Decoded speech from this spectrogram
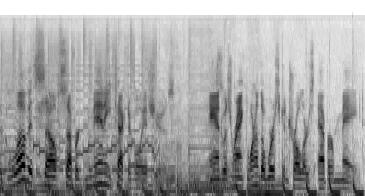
the glove itself suffered many technical issues and was ranked one of the worst controllers ever made.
